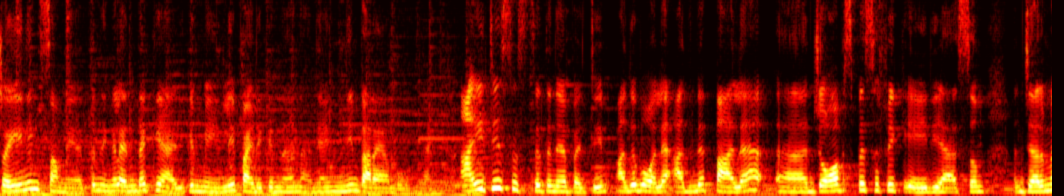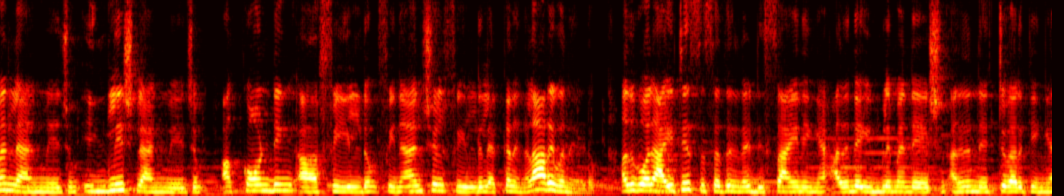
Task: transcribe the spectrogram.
ട്രെയിനിങ് സമയത്ത് നിങ്ങൾ എന്തൊക്കെയായിരിക്കും മെയിൻലി പഠിക്കുന്നതെന്നാണ് ഞാൻ ഇനിയും പറയാൻ പോകുന്നത്. ഐ ടി സിസ്റ്റത്തിനെ പറ്റിയും അതുപോലെ അതിന്റെ പല ജോബ് സ്പെസിഫിക് ഏരിയാസും ജർമ്മൻ ലാംഗ്വേജും ഇംഗ്ലീഷ് ലാംഗ്വേജും അക്കൗണ്ടിങ് ഫീൽഡും ഫിനാൻഷ്യൽ ഫീൽഡിലൊക്കെ നിങ്ങൾ അറിവ് നേടും. അതുപോലെ ഐ ടി സിസ്റ്റത്തിന്റെ ഡിസൈനിങ് അതിന്റെ ഇംപ്ലിമെന്റേഷൻ അതിന്റെ നെറ്റ്വർക്കിംഗ്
